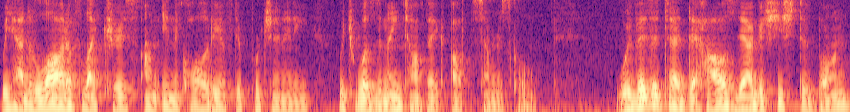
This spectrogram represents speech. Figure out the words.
we had a lot of lectures on inequality of the opportunity, which was the main topic of summer school. We visited the Haus der Geschichte Bonn,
